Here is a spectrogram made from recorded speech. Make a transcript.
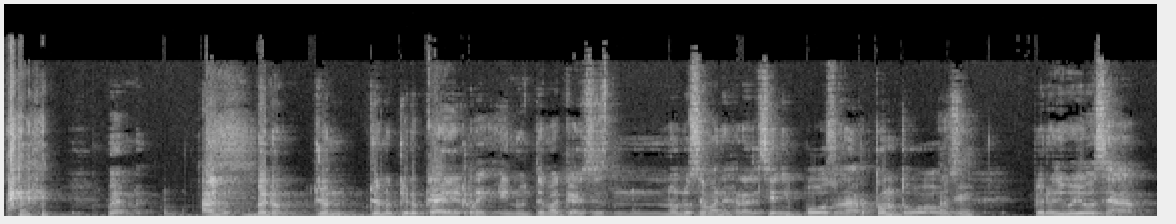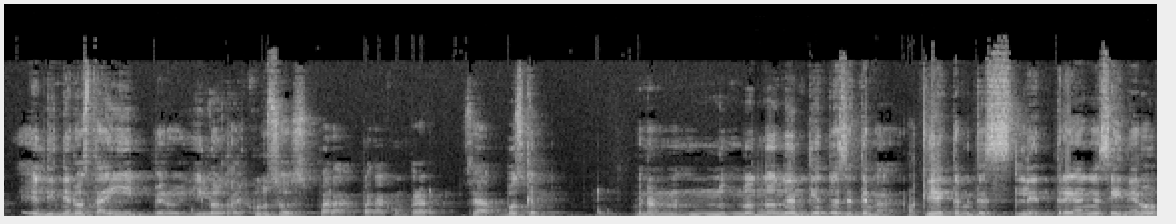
Bueno, algo- bueno, yo, yo no quiero caer en un tema que a veces no lo sé manejar al 100 y puedo sonar tonto, ¿vamos? Ok. Pero digo yo, o sea, el dinero está ahí, pero ¿y los recursos para, para comprar? O sea, vos que... Bueno, no, no, no, no entiendo ese tema. Ok. Directamente le entregan ese dinero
